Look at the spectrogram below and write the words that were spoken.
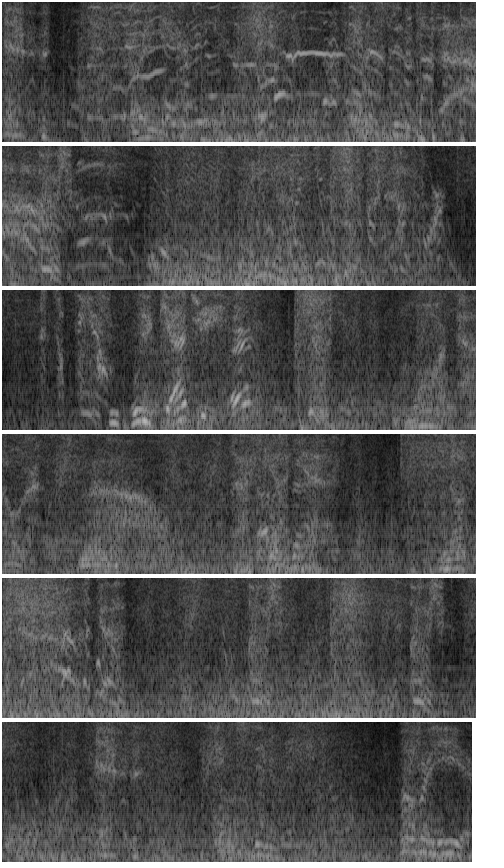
Bring it. Incinerate. See It's up to you. ya. You got me. More power. Now. I got that. Nothing. Incinerated. Over here.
